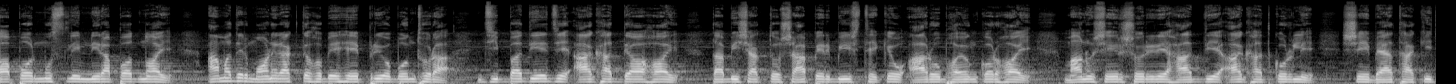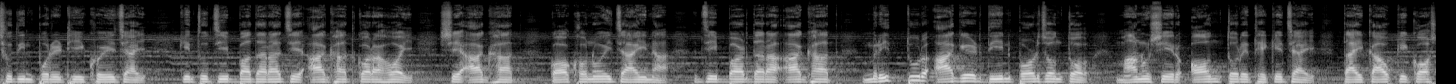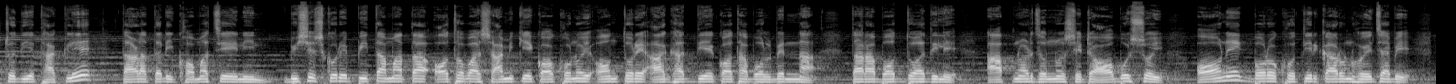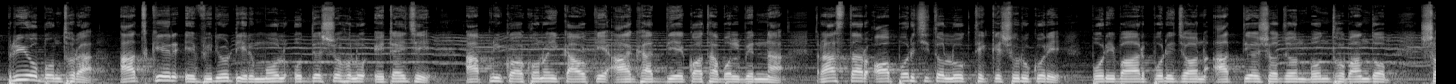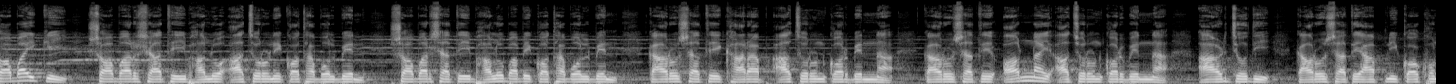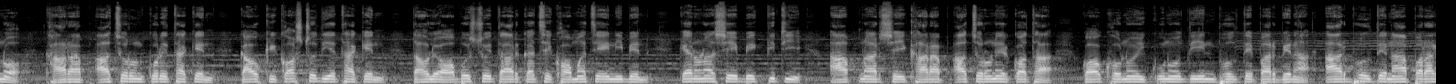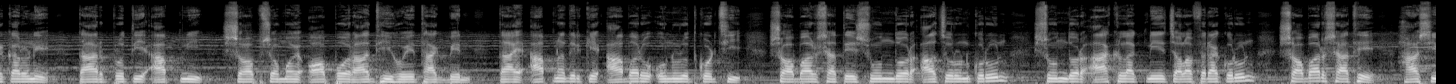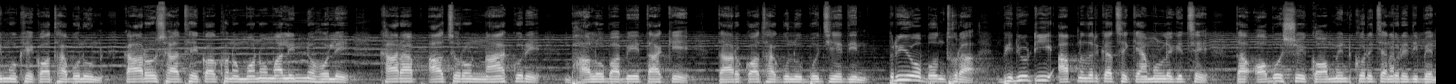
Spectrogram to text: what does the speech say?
অপর মুসলিম নিরাপদ নয়। আমাদের মনে রাখতে হবে, হে প্রিয় বন্ধুরা জিব্বা দিয়ে যে আঘাত দেওয়া হয় তা বিষাক্ত সাপের বিষ থেকেও আরও ভয়ঙ্কর হয়। মানুষের শরীরে হাত দিয়ে আঘাত করলে সে ব্যথা কিছুদিন পরে ঠিক হয়ে যায়। কিন্তু জিব্বা দ্বারা যে আঘাত করা হয়, সে আঘাত কখনোই যায় না। জিব্বার দ্বারা আঘাত মৃত্যুর আগের দিন পর্যন্ত মানুষের অন্তরে থেকে যায়। তাই কাউকে কষ্ট দিয়ে থাকলে তাড়াতাড়ি ক্ষমা চেয়ে নিন। বিশেষ করে পিতামাতা অথবা স্বামীকে কখনোই অন্তরে আঘাত দিয়ে কথা বলবেন না। তারা বদোয়া দিলে আপনার জন্য সেটা অবশ্যই অনেক বড় ক্ষতির কারণ হয়ে যাবে। প্রিয় বন্ধুরা, আজকের এই ভিডিওটির মূল উদ্দেশ্য হলো এটাই যে আপনি কখনোই কাউকে আঘাত দিয়ে কথা বলবেন না। রাস্তার অপরিচিত লোক থেকে শুরু করে পরিবার, পরিজন আত্মীয় স্বজন বন্ধু বান্ধব সবাইকেই সবার সাথেই ভালো আচরণে কথা বলবেন, সবার সাথেই ভালোভাবে কথা বলবেন, কারও সাথে খারাপ আচরণ করবেন না, কারও সাথে অন্যায় আচরণ করবেন না। আর যদি কারও সাথে আপনি কখনো খারাপ আচরণ করে থাকেন, কাউকে কষ্ট দিয়ে থাকেন, তাহলে অবশ্যই তার কাছে ক্ষমা চেয়ে নেবেন। কেননা সেই ব্যক্তিটি আপনার সেই খারাপ আচরণের কথা কখনোই কোনো দিন ভুলতে পারবে না। আর ভুলতে না পারার কারণে তার প্রতি আপনি সব সময় অপরাধী হয়ে থাকবেন। তাই আপনাদেরকে আবারও অনুরোধ করছি, সবার সাথে সুন্দর আচরণ করুন, সুন্দর আখলাক নিয়ে চলাফেরা করুন, সবার সাথে হাসি মুখে কথা বলুন, কারও সাথে কখনো মনোমালিন্য হলে খারাপ আচরণ না করে ভালোভাবে তাকে তার কথাগুলো বুঝিয়ে দিন। প্রিয় বন্ধুরা, ভিডিওটি আপনাদের কাছে কেমন লেগেছে তা অবশ্যই কমেন্ট করে জানা করে দিবেন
